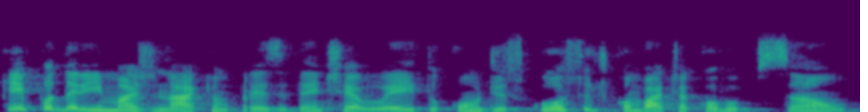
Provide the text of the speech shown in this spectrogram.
Quem poderia imaginar que um presidente eleito com o discurso de combate à corrupção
